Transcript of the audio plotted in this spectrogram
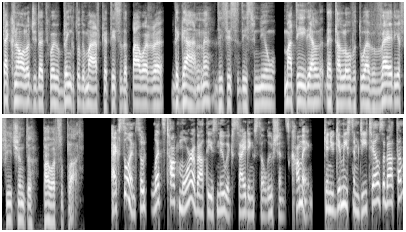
technology that we bring to the market is the power, the GaN. This is this new material that allows to have a very efficient power supply. Excellent. So let's talk more about these new exciting solutions coming. Can you give me some details about them?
